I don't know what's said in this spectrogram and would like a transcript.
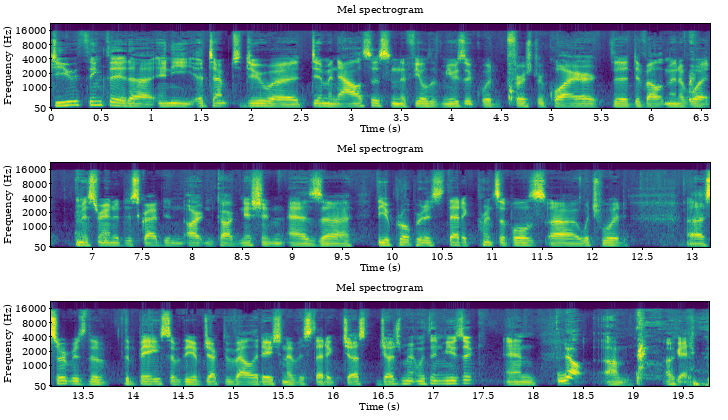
do you think that uh, any attempt to do a DIM analysis in the field of music would first require the development of what Miss Randa described in Art and Cognition as uh, the appropriate aesthetic principles, uh, which would uh, serve as the, the base of the objective validation of aesthetic just judgment within music. And No. um, okay,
